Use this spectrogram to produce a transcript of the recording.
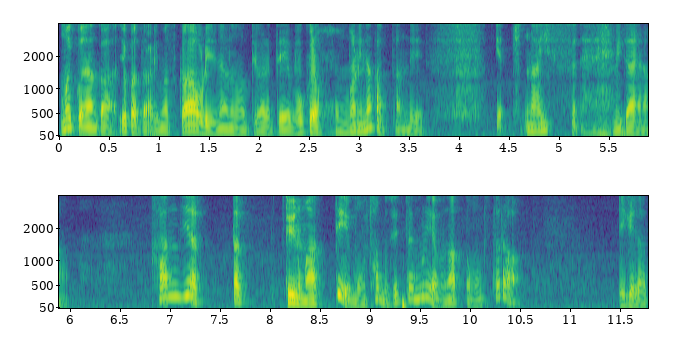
もう一個なんか、よかったらありますか？オリジナルのって言われて、僕らほんまになかったんで、いや、ちょっとないっすね、みたいな感じやったっていうのもあって、もう多分絶対無理やろなと思ってたら、いけたっ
